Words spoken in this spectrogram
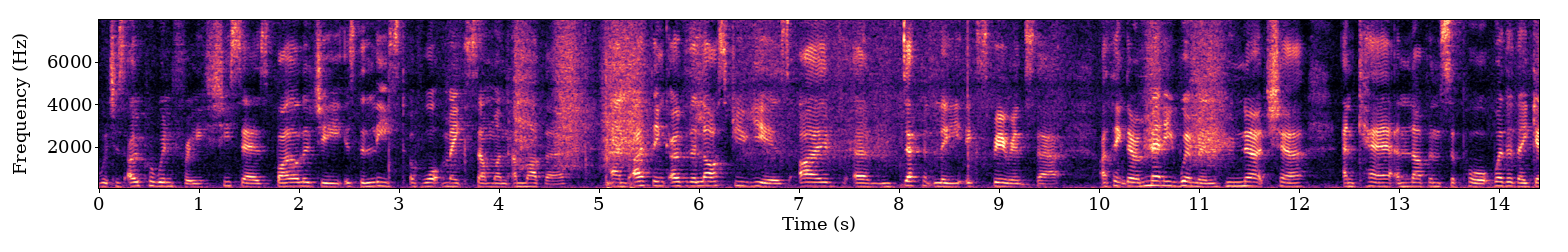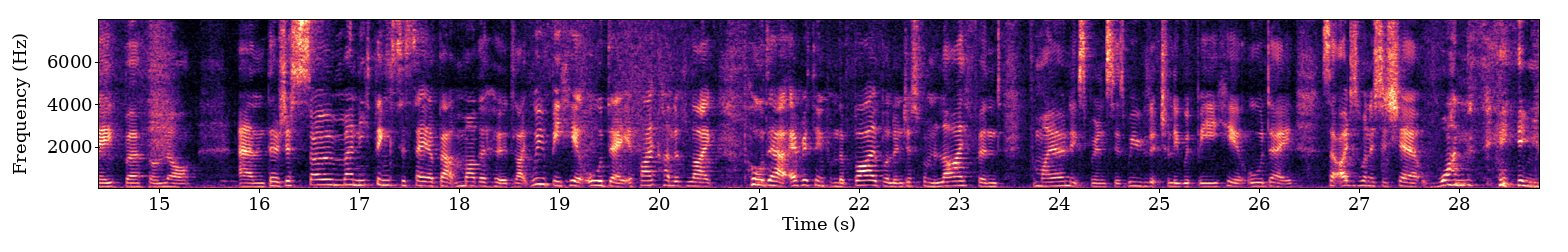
which is Oprah Winfrey. She says biology is the least of what makes someone a mother. And I think over the last few years, I've um, definitely experienced that. I think there are many women who nurture and care and love and support, whether they gave birth or not. And there's just so many things to say about motherhood. Like, we'd be here all day. If I kind of like pulled out everything from the Bible and just from life and from my own experiences, we literally would be here all day. So, I just wanted to share one thing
